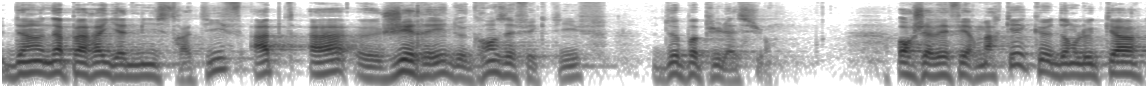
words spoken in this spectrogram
d'un appareil administratif apte à euh, gérer de grands effectifs de population. Or, j'avais fait remarquer que dans le cas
